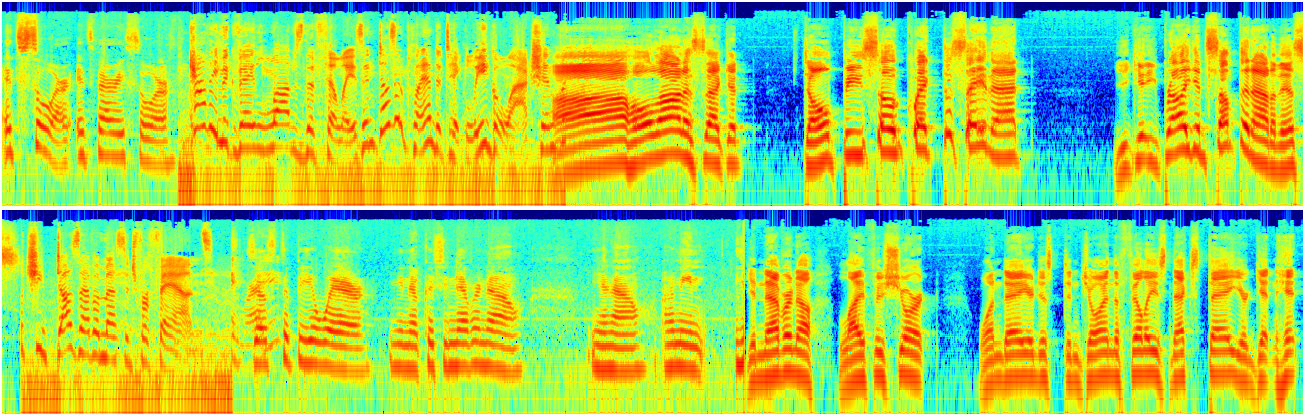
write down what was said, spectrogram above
it's sore. It's very sore. Kathy McVeigh loves the Phillies and doesn't plan to take legal action. but- Ah, hold on a second. Don't be so quick to say that. You get you probably get something out of this. But she does have a message for fans. Just to be aware, you know, because you never know. You know, I mean, You never know. Life is short. One day you're just enjoying the Phillies. Next day you're getting hit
